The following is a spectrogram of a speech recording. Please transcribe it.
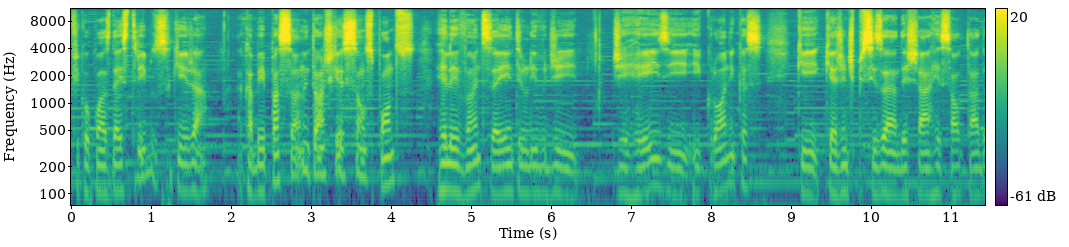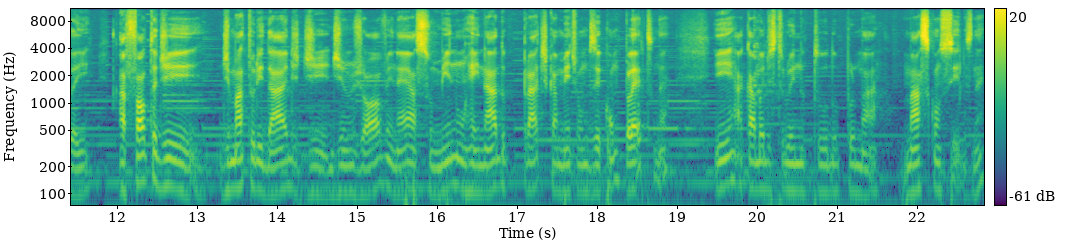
ficou com as dez tribos, que já acabei passando. Então acho que esses são os pontos relevantes aí entre o livro de de reis e, e crônicas que, que a gente precisa deixar ressaltado aí. A falta de, de maturidade de, de um jovem, né, assumindo um reinado praticamente, vamos dizer, completo, né, e acaba destruindo tudo por má, más conselhos, né.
